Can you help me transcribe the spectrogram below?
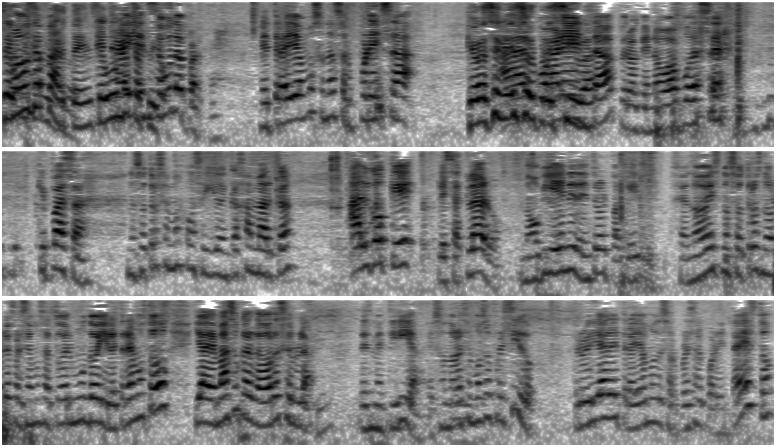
segunda parte, segunda, segunda parte. Le traíamos una sorpresa. Que va a ser bien sorpresiva. 40, pero que no va a poder ser. ¿Qué pasa? Nosotros hemos conseguido en Cajamarca algo que, les aclaro, no viene dentro del paquete. O sea, no es nosotros no le ofrecemos a todo el mundo, oye, le traemos todo y además su cargador de celular. Les mentiría, eso no les hemos ofrecido. Pero hoy día le traíamos de sorpresa al 40 esto,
